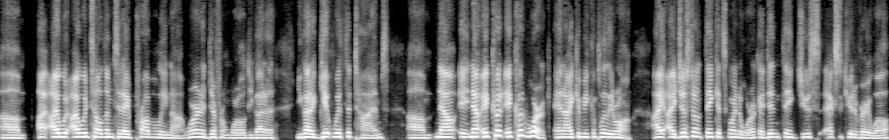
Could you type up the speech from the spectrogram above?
Um, I, I would I would tell them today probably not. We're in a different world. You gotta you gotta get with the times. Um, now it, now it could it could work, and I could be completely wrong. I, I just don't think it's going to work. I didn't think Juice executed very well,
